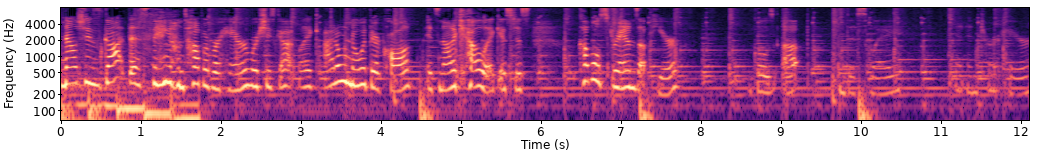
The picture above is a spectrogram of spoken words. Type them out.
Now she's got this thing on top of her hair where she's got like, I don't know what they're called. It's not a cowlick, it's just a couple strands up here. Goes up this way and into her hair.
